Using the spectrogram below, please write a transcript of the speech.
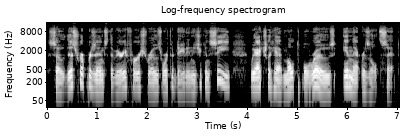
So this represents the very first row's worth of data, and as you can see, we actually have multiple rows in that result set.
